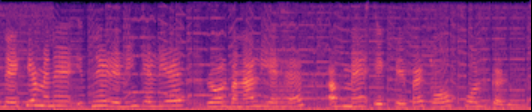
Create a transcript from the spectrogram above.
देखिए, मैंने इतने रेलिंग के लिए रोल बना लिए हैं। अब मैं एक पेपर को फोल्ड कर लूँगा।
